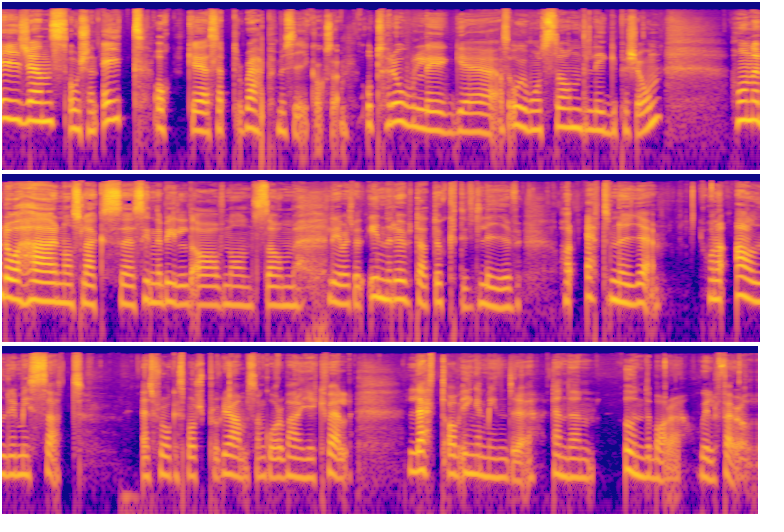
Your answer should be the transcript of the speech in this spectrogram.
Asians, Ocean 8 och eh, släppt rapmusik också. Otrolig, eh, alltså oemotståndlig person. Hon är då här någon slags eh, sinnebild av någon som lever ett inrutat, duktigt liv, har ett nöje. Hon har aldrig missat ett frågesportsprogram som går varje kväll. Lett av ingen mindre än den underbara Will Ferrell.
